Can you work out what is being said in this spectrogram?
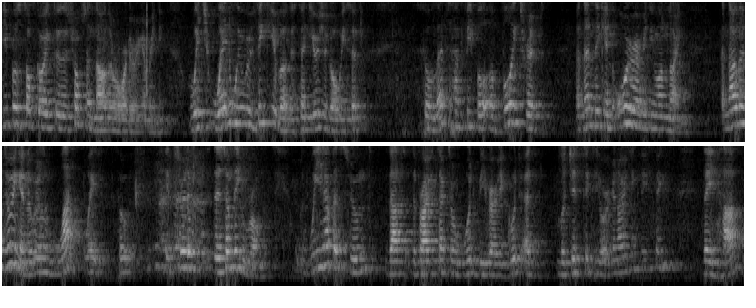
People stopped going to the shops and now they're ordering everything. Which, when we were thinking about this 10 years ago, we said, so let's have people avoid trips and then they can order everything online. And now they're doing it, and we're like, what? Wait, so it's sort of, there's something wrong. We have assumed that the private sector would be very good at logistically organizing these things. They have,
